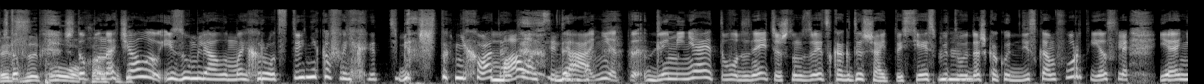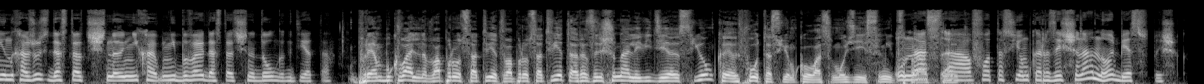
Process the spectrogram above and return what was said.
Это же плохо. Что поначалу изумляло моих родственников, они говорят, тебе что, не хватает? Мало тебе? Да, нет, для меня это вот, знаете, что называется, как дышать. То есть я испытываю даже какой-то дискомфорт, если я не нахожусь достаточно, не, не бываю достаточно долго где-то. Прям буквально вопрос-ответ, вопрос-ответ. Разрешена ли видеосъемка, фотосъемка у вас в музее Смит? У нас а, фотосъемка разрешена, но без вспышек.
